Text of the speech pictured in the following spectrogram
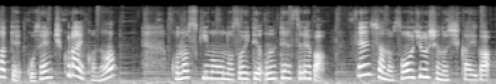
縦5センチくらいかなこの隙間を覗いて運転すれば、戦車の操縦手の視界が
